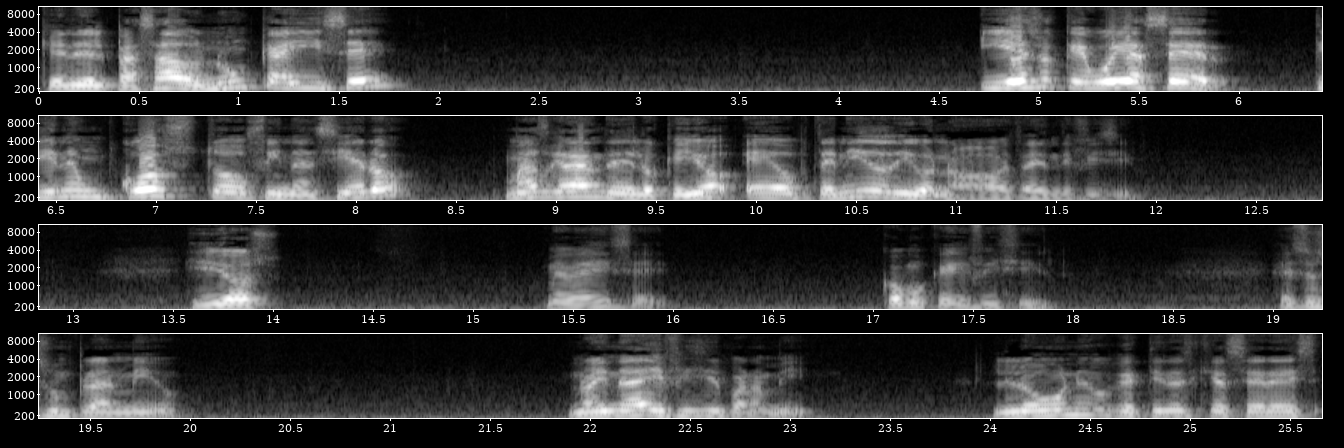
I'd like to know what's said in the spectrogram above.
que en el pasado nunca hice, y eso que voy a hacer tiene un costo financiero más grande de lo que yo he obtenido, digo, no, está bien difícil. Y Dios me ve y dice, ¿cómo que difícil? Eso es un plan mío. No hay nada difícil para mí. Lo único que tienes que hacer es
